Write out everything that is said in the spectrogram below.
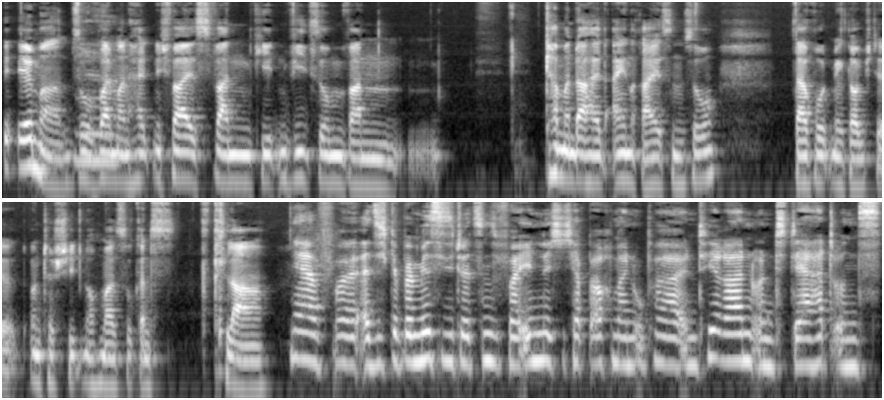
immer, so, ja. weil man halt nicht weiß, wann geht ein Visum, wann kann man da halt einreisen, so. Da wurde mir, glaube ich, der Unterschied nochmal so ganz klar. Ja, voll. Also ich glaube, bei mir ist die Situation so voll ähnlich. Ich habe auch meinen Opa in Teheran und der hat uns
